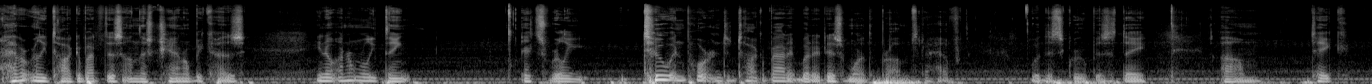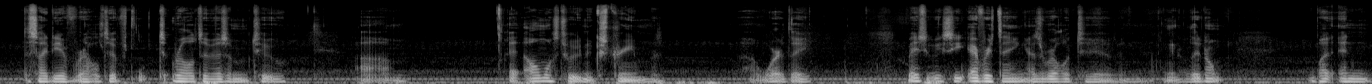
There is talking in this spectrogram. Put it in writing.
I haven't really talked about this on this channel because, you know, I don't really think it's really too important to talk about it, but it is one of the problems that I have with, this group is that they um, take this idea of relative relativism to um, almost to an extreme, uh, where they basically see everything as relative, and you know they don't, but and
